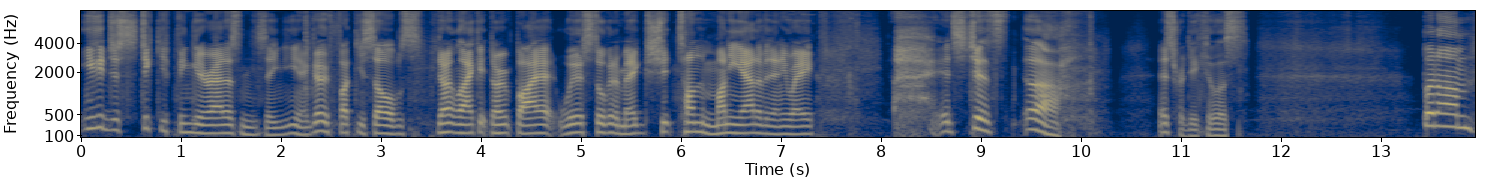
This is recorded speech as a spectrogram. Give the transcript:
you could just stick your finger at us and say, you know, go fuck yourselves. Don't like it, don't buy it. We're still gonna make shit ton of money out of it anyway. It's just, ugh, it's ridiculous. But um,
